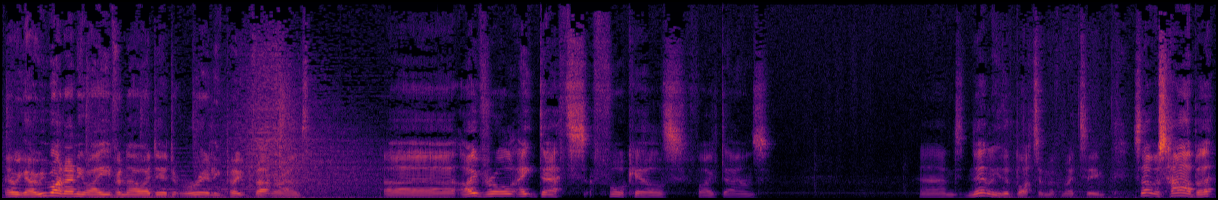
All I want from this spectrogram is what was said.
There we go. We won anyway, even though I did really poop that round. Uh, overall, eight deaths, four kills, five downs. And nearly the bottom of my team. So that was Harbour.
